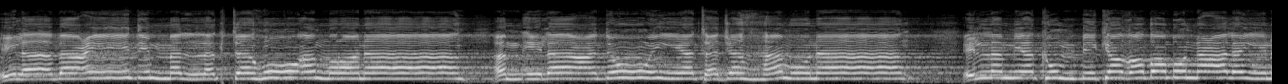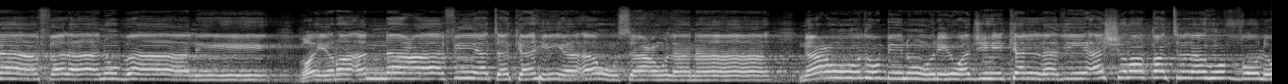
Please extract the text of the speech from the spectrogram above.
إلى بعيد ملكته أمرنا أم إلى عدو يتجهمنا إن لم يكن بك غضب علينا فلا نبالي غير أن عافيتك هي أوسع لنا. نعوذ بنور وجهك الذي أشرقت له الظلمات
